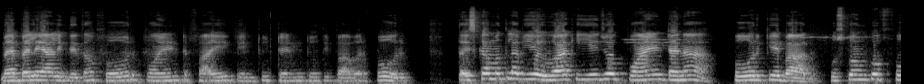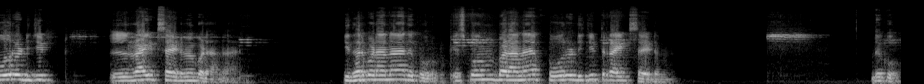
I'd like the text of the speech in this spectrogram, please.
मैं पहले यहाँ लिख देता हूँ, four point five into ten to the power four तो इसका मतलब ये हुआ कि ये जो पॉइंट है ना, फोर के बाद, उसको हमको फोर डिजिट राइट साइड में बढ़ाना है। किधर बढ़ाना है? देखो, इसको हम बढ़ाना है फोर डिजिट राइट साइड में। देखो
